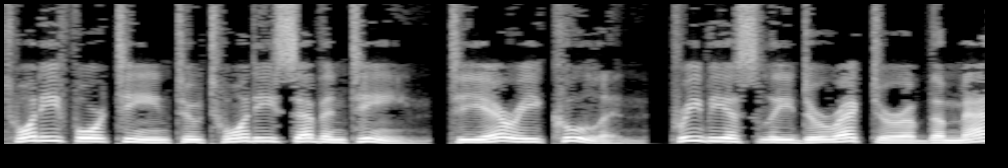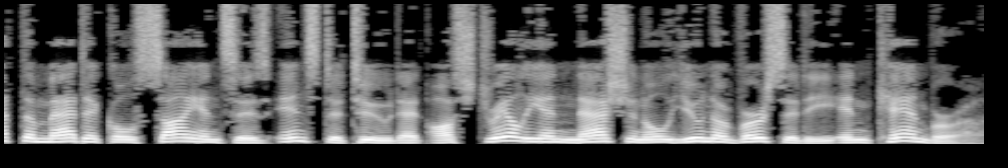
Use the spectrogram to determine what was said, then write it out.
2014 to 2017, Thierry Coulhon, previously director of the Mathematical Sciences Institute at Australian National University in Canberra.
